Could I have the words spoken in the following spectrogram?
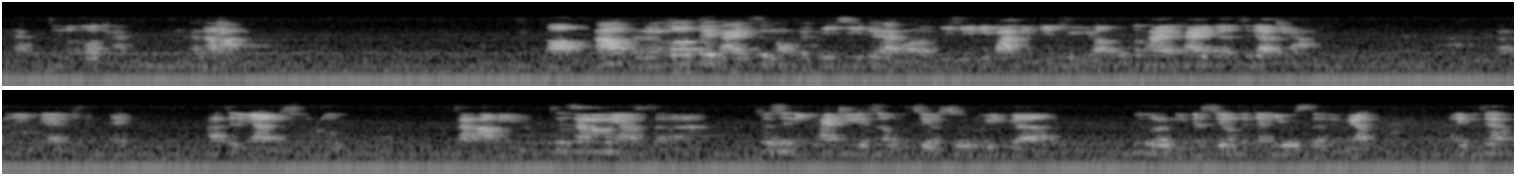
你看这么多台，你看到吗？哦，然后可能说这台是某个 PC，这台某个 PC，你把它点进去以后，如果它有开一个资料夹，它这里应该有选，哎，它要你输入账号密码，这个账号密码是什么呢？就是你开机的时候不是有输入一个，如果你的使用者叫 user 有没有？那你不是要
